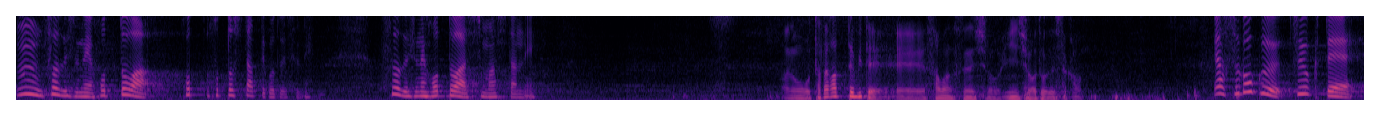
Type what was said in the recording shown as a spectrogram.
うん、そうですね。ほっとはほほっとしたってことですね。そうですね。ほっとはしましたね。あの戦ってみて、えー、サマンス選手の印象はどうでしたか？いやすごく強くて、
